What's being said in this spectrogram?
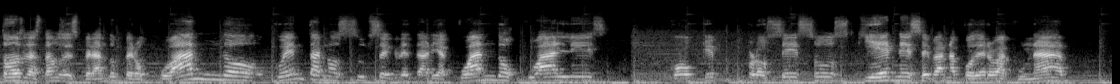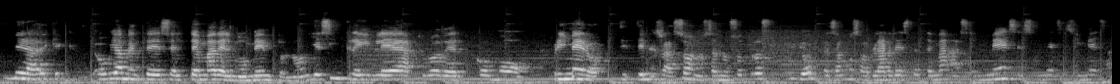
todos la estamos esperando, pero ¿cuándo? Cuéntanos, subsecretaria, ¿cuándo? ¿Cuáles? ¿Con qué procesos? ¿Quiénes se van a poder vacunar? Mira, obviamente es el tema del momento, ¿no? Y es increíble, Arturo, ver cómo, primero, tienes razón, o sea, nosotros y yo empezamos a hablar de este tema hace meses y meses y meses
